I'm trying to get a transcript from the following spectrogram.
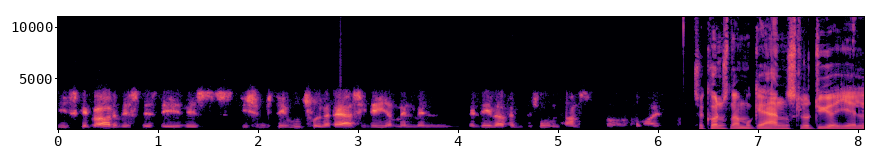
de skal gøre det, hvis, hvis, det, hvis de synes, det udtrykker deres idéer, men, men, men det er i hvert fald en personlig grænse for, for mig. Så kunstnere må gerne slå dyr ihjel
